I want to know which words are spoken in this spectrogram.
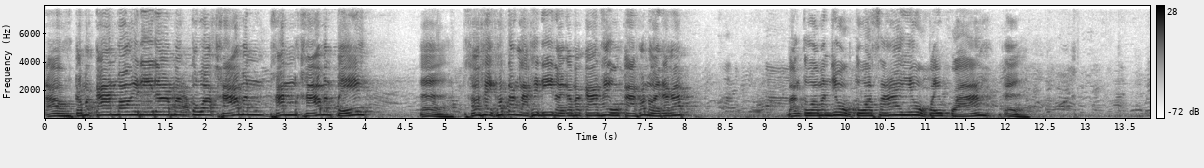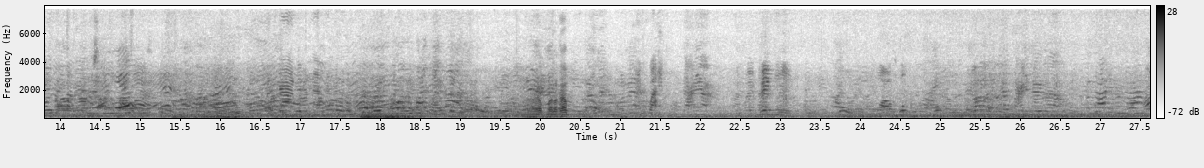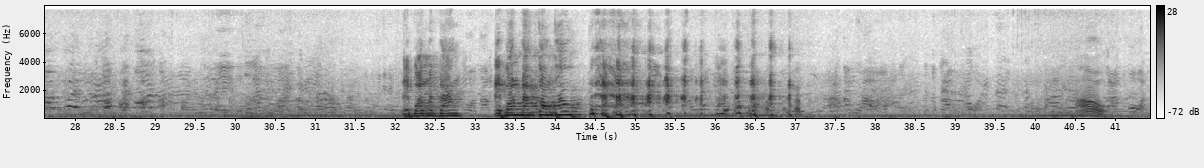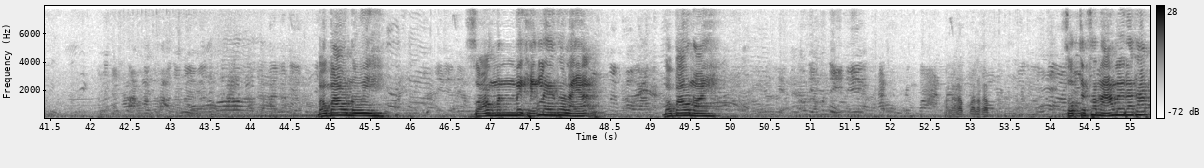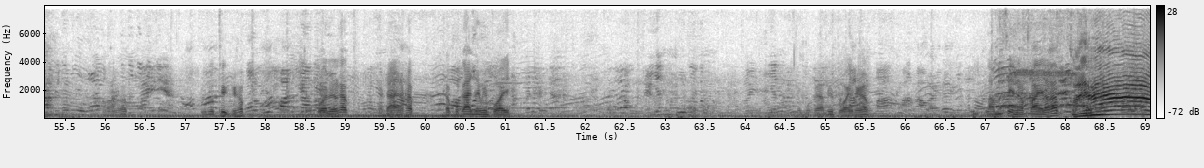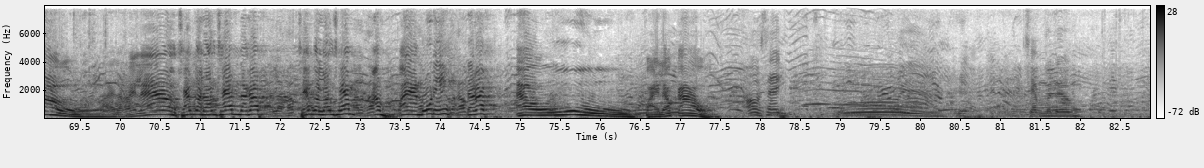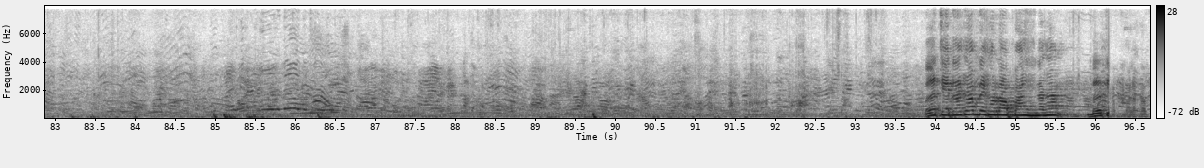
เอากรรมการมองให้ดีนะบางตัวขามันพันขามันเป๋เออเขาให้เขาตั้งหลักให้ดีหน่อยกรรมการให้โอกาสเขาหน่อยนะครับ บางตัวมันโยกตัวซ้ายโยกไปขวา เออ มาครับมาแล้วครับ ไอ้ บอลมันบัง ไอ้บอลบังกล้องเขาครับเอาเบาๆหนุยสองมันไม่แข็งแรงเท่าไหร่อะเบาๆหน่อยมาแล้วครับมาแล้วครับสดจากสนามเลยนะครับมาแล้วครับดูบันทึกนะครับปล่อยแล้วนะครับได้นะครับกรรมการยังไม่ปล่อย กรรมการไม่ปล่อยนะครับลำเส้นครับไปแล้วครับ ไปแล้วไปแล้วครับไปแล้วแชมป์กับรองแชมป์นะครับ ไปแล้วครับแชมป์กับรองแชมป์ไปแล้วครับ เอ้าไปอย่างรู้ดีไปแล้วครับนะครับ เอาไปแล้วเก้า เอาเซ็งโอ้ยแชมป์เหมือนเดิม บอร์เจ็ดนะครับได้เข้ารอบไปนะครับ เบอร์เจ็ดมาแล้วครับ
